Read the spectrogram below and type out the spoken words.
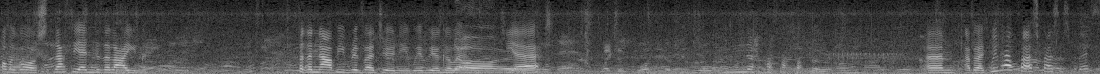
Oh my gosh, that's the end of the line. for the Navi River journey where we are going. No. Yeah. No. Um, I'd be like, we've had fast passes for this.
